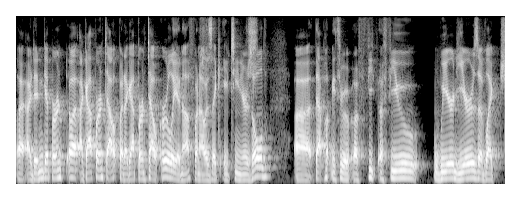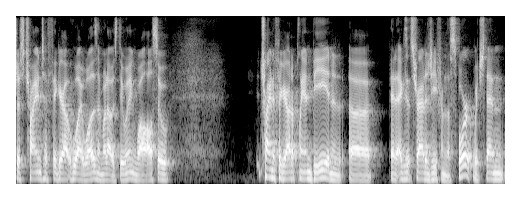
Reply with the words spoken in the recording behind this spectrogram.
I, I didn't get burnt. Uh, I got burnt out, but I got burnt out early enough when I was like 18 years old. Uh, that put me through a few, a few weird years of like just trying to figure out who I was and what I was doing, while also trying to figure out a plan B and an, uh, an exit strategy from the sport, which then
